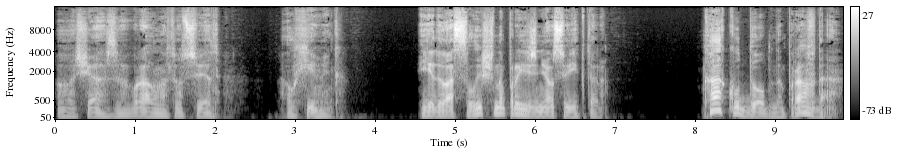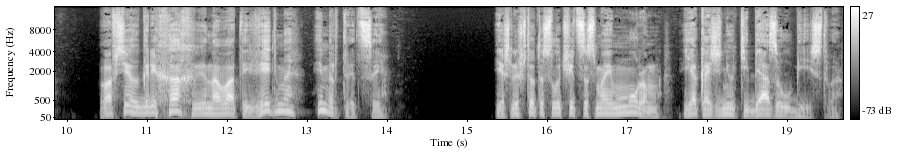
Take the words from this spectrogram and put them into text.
Палача забрал на тот свет алхимик. Едва слышно произнес Виктор. «Как удобно, правда? Во всех грехах виноваты ведьмы и мертвецы». Если что-то случится с моим Муром, я казню тебя за убийство».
